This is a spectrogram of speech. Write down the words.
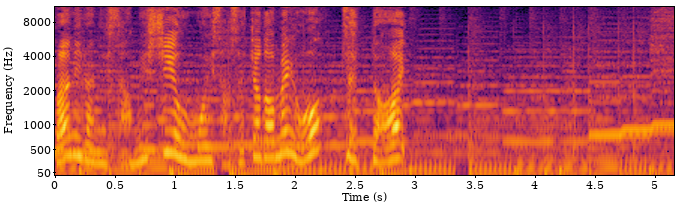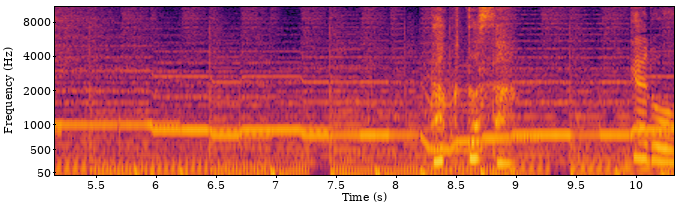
バニラに寂しい思いさせちゃダメよ。絶対。タクトさん。けど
